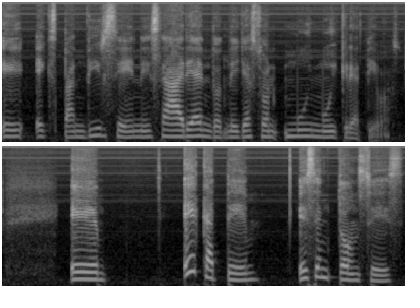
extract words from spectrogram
eh, expandirse en esa área en donde ellas son muy, muy creativos. Eh, Hécate es entonces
